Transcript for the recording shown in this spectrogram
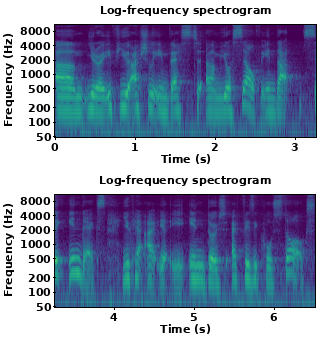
um, you know, if you actually invest um, yourself in that index, you can uh, in those uh, physical stocks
